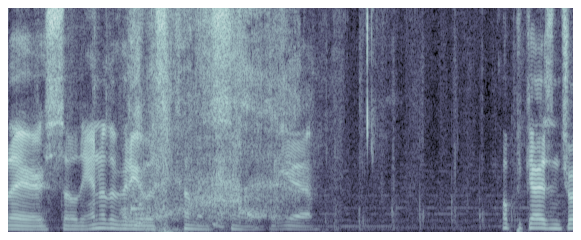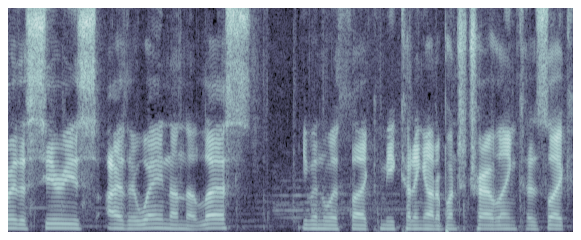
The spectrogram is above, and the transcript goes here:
there, so the end of the video is coming soon. But yeah. Hope you guys enjoy the series either way, nonetheless. Even with like me cutting out a bunch of traveling, because like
